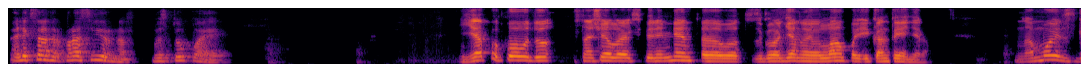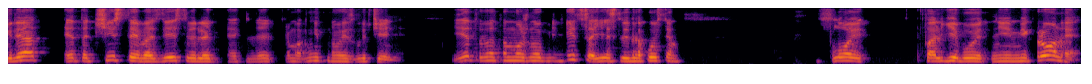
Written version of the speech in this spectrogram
Александр Просвирнов выступает. Я по поводу сначала эксперимента вот с галогеновой лампой и контейнером. На мой взгляд, это чистое воздействие эле- электромагнитного излучения. И это, в этом можно убедиться, если, допустим, слой фольги будет не микроны,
